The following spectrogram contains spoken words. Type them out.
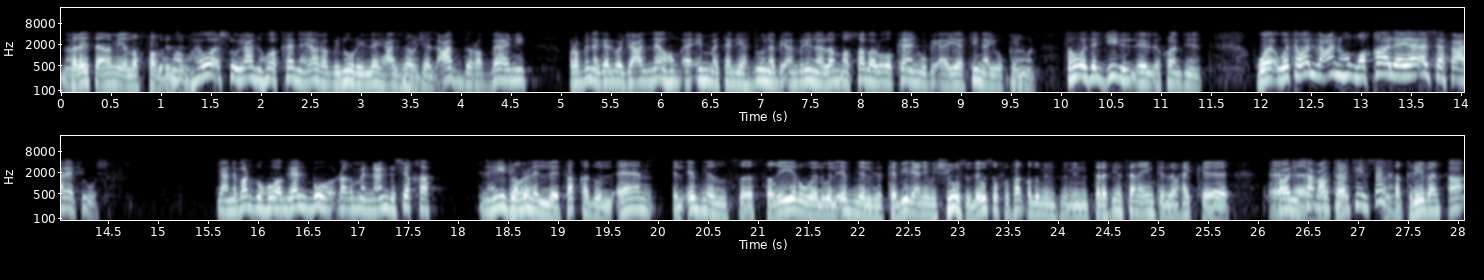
نعم. فليس أمامي إلا الصبر الجميل. هو أصله يعني هو كان يرى بنور الله عز وجل. عبد رباني وربنا قال وجعلناهم أئمة يهدون بأمرنا لما صبروا وكانوا بآياتنا يوقنون. فهو ده الجيل ال- ال- القرآن وتولى عنهم وقال يا أسف على يوسف. يعني برضه هو قلبه رغم أن عنده ثقة رغم اللي فقدوا الآن الابن الص- الصغير وال- والابن الكبير يعني مش يوسف ده يوسف فقده من من 30 سنة يمكن زي ما حضرتك آه، آه، حوالي آه، 37 ذكرت سنة. تقريبا آه.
